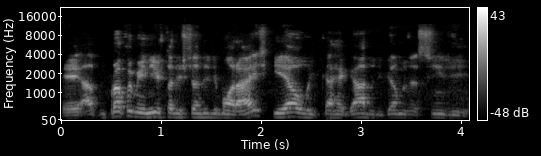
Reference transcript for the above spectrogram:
é, o próprio ministro Alexandre de Moraes, que é o encarregado, digamos assim, de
